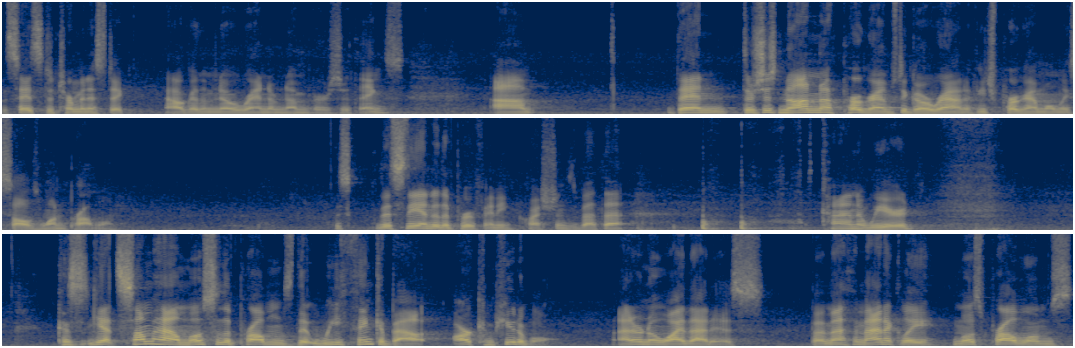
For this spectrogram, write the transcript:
say it's deterministic algorithm, no random numbers or things. Um, then there's just not enough programs to go around if each program only solves one problem. This, this is the end of the proof. Any questions about that? It's kind of weird. Because yet somehow most of the problems that we think about are computable. I don't know why that is. But mathematically, most problems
